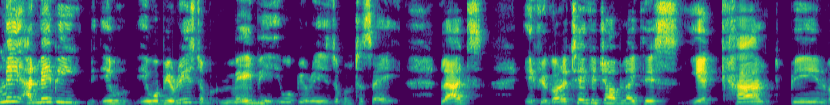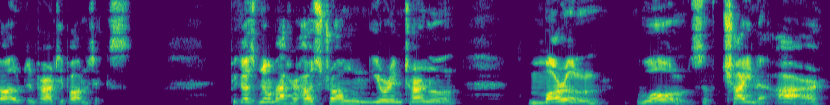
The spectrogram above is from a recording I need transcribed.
may, and maybe it, it would be reasonable, maybe it would be reasonable to say, lads, if you're going to take a job like this, you can't be involved in party politics because no matter how strong your internal moral walls of China are,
